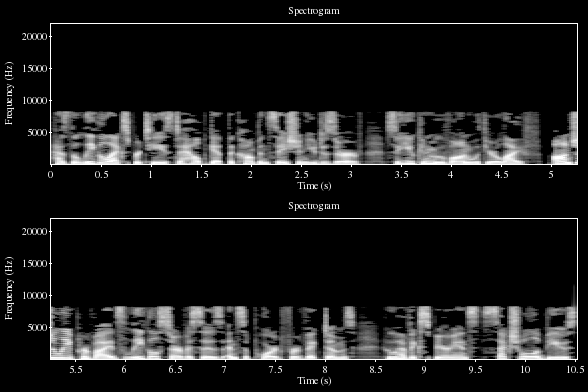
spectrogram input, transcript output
has the legal expertise to help get the compensation you deserve so you can move on with your life. Anjali provides legal services and support for victims who have experienced sexual abuse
